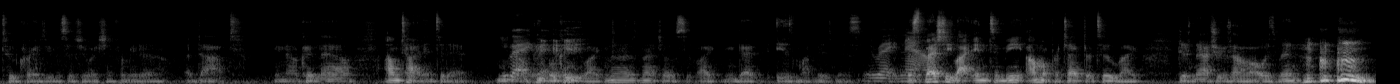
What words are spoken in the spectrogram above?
too crazy of a situation for me to adopt. You know, because now I'm tied into that. You know, Right, people right. could be like, no, it's not just like that is my business. Right now. Especially like, and to me, I'm a protector too. Like, just naturally is how I've always been.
